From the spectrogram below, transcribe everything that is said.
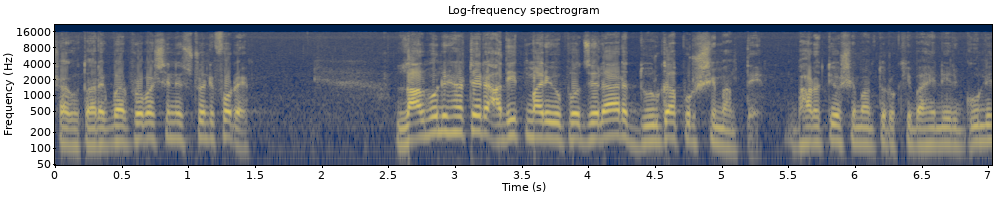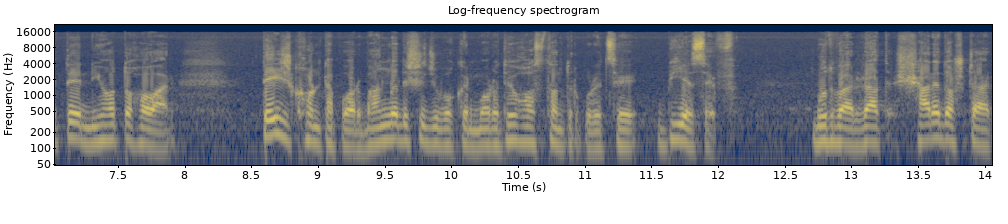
স্বাগত আরেকবার প্রবাসী নিউজ টোয়েন্টি ফোরে লালমনিরহাটের আদিতমারি উপজেলার দুর্গাপুর সীমান্তে ভারতীয় সীমান্তরক্ষী বাহিনীর গুলিতে নিহত হওয়ার তেইশ ঘণ্টা পর বাংলাদেশি যুবকের মরদেহ হস্তান্তর করেছে বিএসএফ। বুধবার রাত সাড়ে দশটার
